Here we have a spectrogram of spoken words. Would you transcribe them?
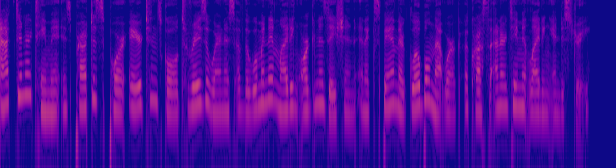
ACT Entertainment is proud to support Ayrton's goal to raise awareness of the Women in Lighting organization and expand their global network across the entertainment lighting industry.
